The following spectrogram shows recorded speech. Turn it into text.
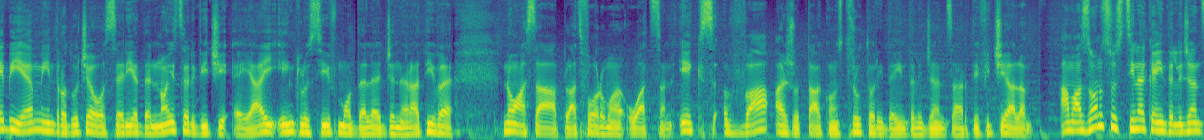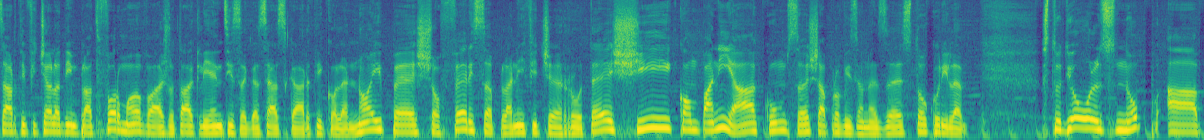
IBM introduce o serie de noi servicii AI, inclusiv modele generative. Noua sa platformă Watson X va ajuta constructorii de inteligență artificială. Amazon susține că inteligența artificială din platformă va ajuta clienții să găsească articole noi, pe șoferi să planifice rute și compania cum să-și aprovizioneze stocurile. Studioul Snoop a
